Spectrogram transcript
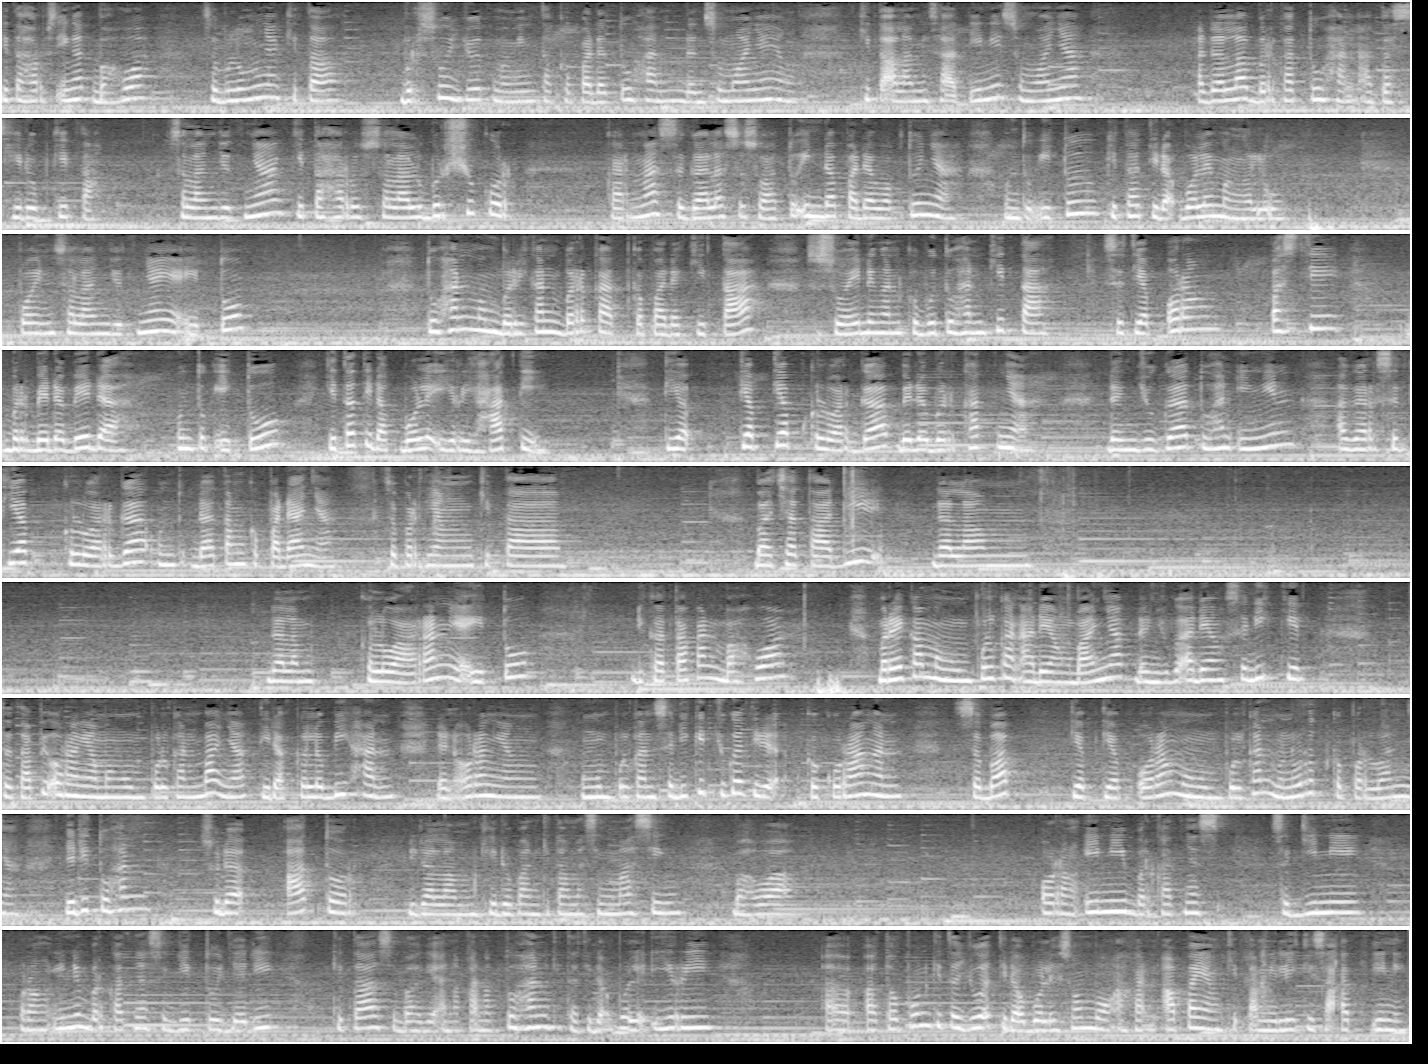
Kita harus ingat bahwa sebelumnya kita bersujud meminta kepada Tuhan dan semuanya yang kita alami saat ini semuanya adalah berkat Tuhan atas hidup kita. Selanjutnya, kita harus selalu bersyukur karena segala sesuatu indah pada waktunya. Untuk itu, kita tidak boleh mengeluh. Poin selanjutnya yaitu Tuhan memberikan berkat kepada kita sesuai dengan kebutuhan kita. Setiap orang pasti berbeda-beda. Untuk itu, kita tidak boleh iri hati tiap tiap-tiap keluarga beda berkatnya. Dan juga Tuhan ingin agar setiap keluarga untuk datang kepadanya. Seperti yang kita baca tadi dalam dalam keluaran yaitu dikatakan bahwa mereka mengumpulkan ada yang banyak dan juga ada yang sedikit tetapi orang yang mengumpulkan banyak tidak kelebihan dan orang yang mengumpulkan sedikit juga tidak kekurangan sebab tiap-tiap orang mengumpulkan menurut keperluannya. Jadi Tuhan sudah atur di dalam kehidupan kita masing-masing bahwa orang ini berkatnya segini, orang ini berkatnya segitu. Jadi kita sebagai anak-anak Tuhan kita tidak boleh iri uh, ataupun kita juga tidak boleh sombong akan apa yang kita miliki saat ini.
